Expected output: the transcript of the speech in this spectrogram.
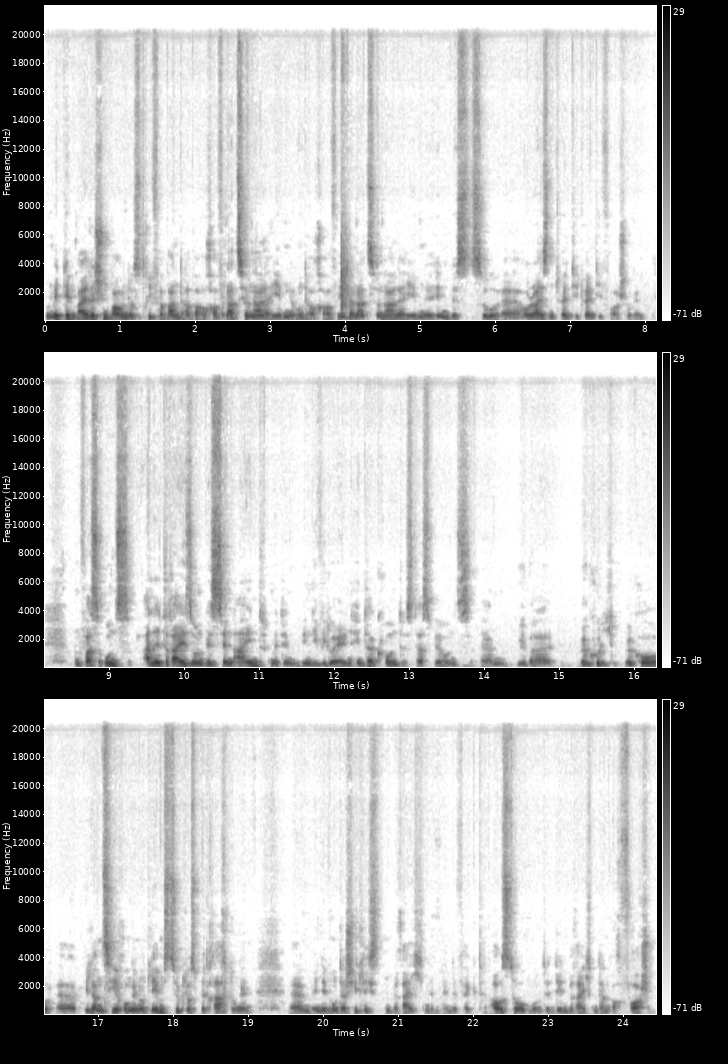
mit dem Bayerischen Bauindustrieverband, aber auch auf nationaler Ebene und auch auf internationaler Ebene hin bis zu äh, Horizon 2020 Forschungen. Und was uns alle drei so ein bisschen eint mit dem individuellen Hintergrund, ist, dass wir uns ähm, über Öko-Bilanzierungen Öko, äh, und Lebenszyklusbetrachtungen ähm, in den unterschiedlichsten Bereichen im Endeffekt austoben und in den Bereichen dann auch forschen.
